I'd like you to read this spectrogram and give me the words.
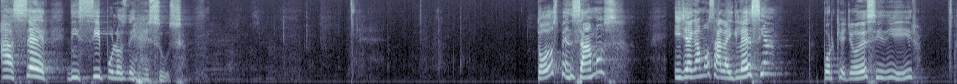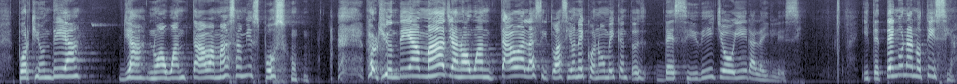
a ser discípulos de Jesús. Todos pensamos y llegamos a la iglesia porque yo decidí ir, porque un día ya no aguantaba más a mi esposo, porque un día más ya no aguantaba la situación económica, entonces decidí yo ir a la iglesia. Y te tengo una noticia,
